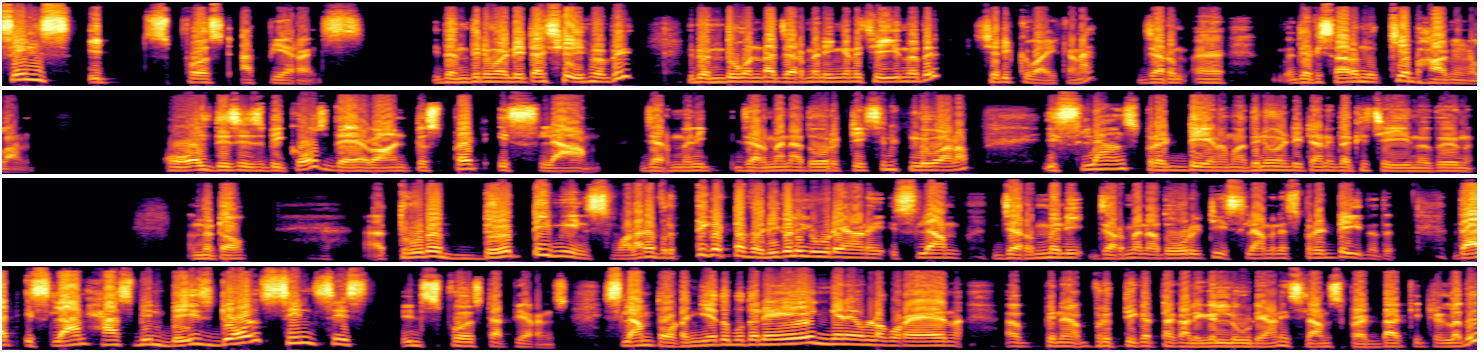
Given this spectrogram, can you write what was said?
since its first appearance ഇതെന്തിനു വേണ്ടിയിട്ടാണ് ചെയ്യുന്നത്? ഇതെന്തുകൊണ്ടാണ് ജർമ്മനി ഇങ്ങനെ ചെയ്യുന്നത്? ശരിക്കും വായിക്കണേ. ജർമ്മ മുഖ്യ ഭാഗങ്ങളാണ്. All this is because they want to spread Islam Germany German അതോറിറ്റീസിന് എന്ത് വേണം? ഇസ്ലാം സ്പ്രെഡ് ചെയ്യണം. അതിനു വേണ്ടിയിട്ടാണ് ഇതൊക്കെ ചെയ്യുന്നത് എന്ന്. എന്നിട്ടോ? ത്രൂ ദ ഡേർട്ടി മീൻസ് വളരെ വൃത്തികെട്ട വഴികളിലൂടെയാണ് ഇസ്ലാം ജർമ്മനി ജർമ്മൻ അതോറിറ്റി ഇസ്ലാമിനെ സ്പ്രെഡ് ചെയ്യുന്നത് that Islam has been based on since is its first appearance Islam തുടങ്ങിയത് മുതലേ ഇങ്ങനെയുള്ള കുറേ പിന്നെ വൃത്തികെട്ട കളികളിലൂടെയാണ് ഇസ്ലാം സ്പ്രെഡ് ആക്കിയിട്ടുള്ളത്.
